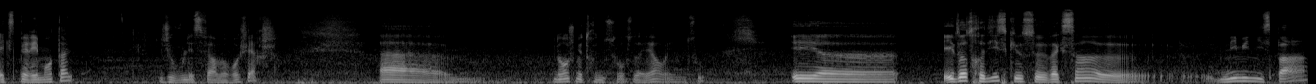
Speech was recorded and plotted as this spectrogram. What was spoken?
expérimental. Je vous laisse faire vos recherches. Euh, non, je mettrai une source d'ailleurs, oui, en dessous. Et, euh, d'autres disent que ce vaccin n'immunise pas.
